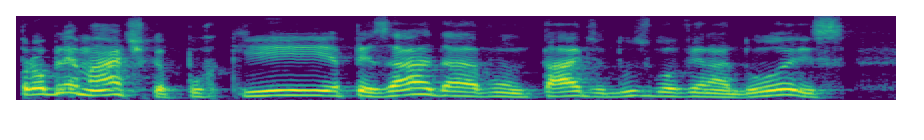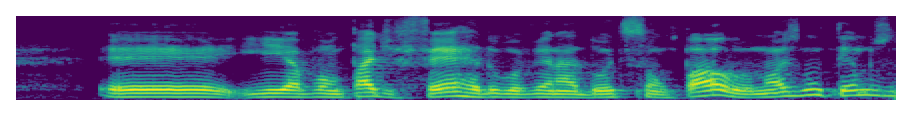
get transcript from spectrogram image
problemática, porque apesar da vontade dos governadores é, e a vontade férrea do governador de São Paulo, nós não temos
